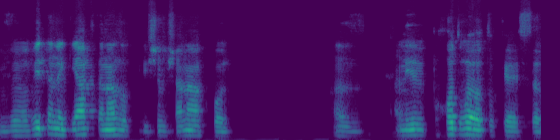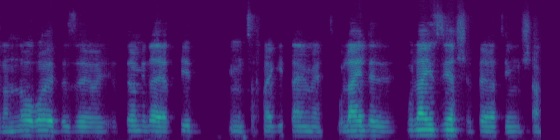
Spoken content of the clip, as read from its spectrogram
ומביא את הנגיעה הקטנה הזאת, שמשנה הכל. אז אני פחות רואה אותו כעשר, אני לא רואה בזה יותר מדי עתיד, אם צריך להגיד את האמת. אולי, אולי זיאש יותר יתאים שם.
